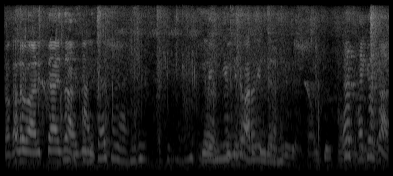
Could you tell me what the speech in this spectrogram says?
সকালে বাড়িতে আইসা আইসে সাইকেল কার?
